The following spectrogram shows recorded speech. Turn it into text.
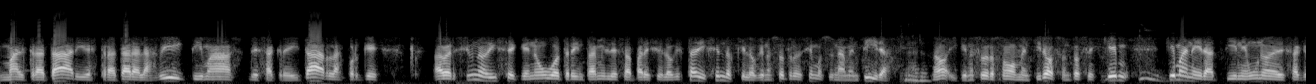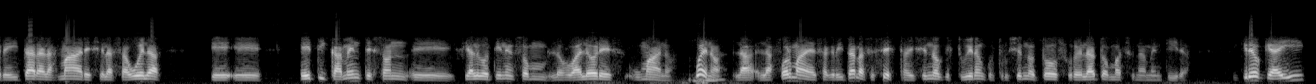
maltratar y destratar a las víctimas, desacreditarlas, porque, a ver, si uno dice que no hubo 30.000 desaparecidos, lo que está diciendo es que lo que nosotros decimos es una mentira, ¿no? Y que nosotros somos mentirosos. Entonces, ¿qué, ¿qué manera tiene uno de desacreditar a las madres y a las abuelas que... Eh, éticamente son, eh, si algo tienen, son los valores humanos. Bueno, la, la, forma de desacreditarlas es esta, diciendo que estuvieron construyendo todo su relato más una mentira. Y creo que ahí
